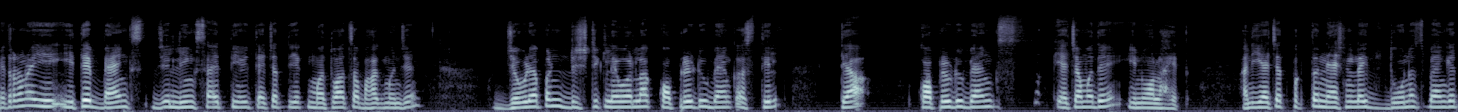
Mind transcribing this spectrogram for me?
मित्रांनो इथे बँक्स जे लिंक्स आहेत ते त्याच्यात एक महत्त्वाचा भाग म्हणजे जेवढ्या पण डिस्ट्रिक्ट लेवलला कॉपरेटिव्ह बँक असतील त्या कॉपरेटिव्ह बँक्स याच्यामध्ये इन्वॉल्व आहेत. आणि याच्यात फक्त नॅशनलाइज दोनच बँक आहेत.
